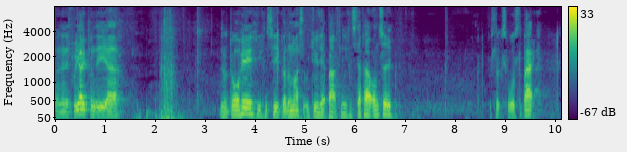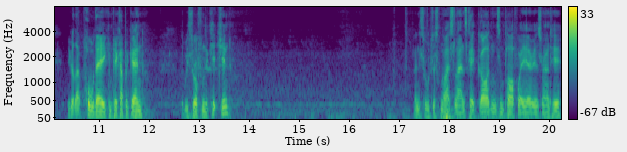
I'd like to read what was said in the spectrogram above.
And then if we open the uh, little door here, you can see you've got a nice little Juliet balcony you can step out onto. Just looks towards the back. You've got that pool there you can pick up again that we saw from the kitchen. And it's all just nice landscape gardens and pathway areas around here.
